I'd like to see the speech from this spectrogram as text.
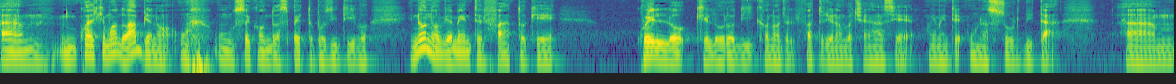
um, in qualche modo abbiano un, un secondo aspetto positivo, e non ovviamente il fatto che quello che loro dicono, cioè il fatto di non vaccinarsi, è ovviamente un'assurdità. Um,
